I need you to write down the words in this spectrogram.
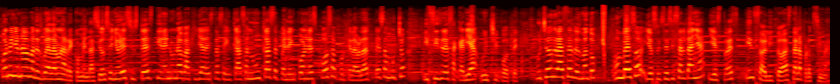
Bueno, yo nada más les voy a dar una recomendación, señores. Si ustedes tienen una vajilla de estas en casa, nunca se peleen con la esposa porque la verdad pesa mucho y sí se les sacaría un chipote. Muchas gracias, les mando un beso. Yo soy Ceci Saldaña y esto es Insólito. Hasta la próxima.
